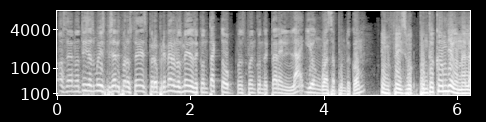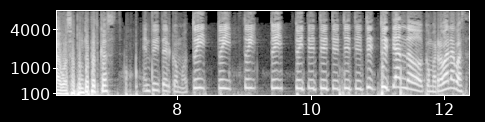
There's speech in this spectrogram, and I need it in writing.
Vamos a dar noticias muy especiales para ustedes, pero primero los medios de contacto nos pueden contactar en la-guasa.com. En facebook.com, diagonal aguasa.podcast. En Twitter como tweet, tweet, tweet, tweet, tweet, tweet, tweet, tweet, tweet, tweet, tweet, tuiteando como arroba la guasa.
